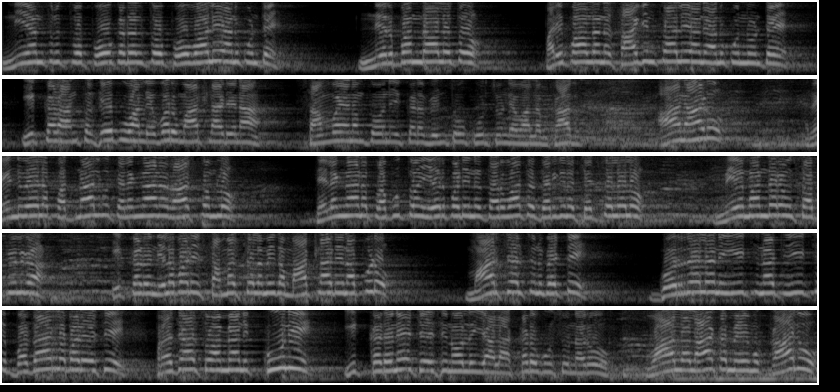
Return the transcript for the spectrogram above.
నియంతృత్వ పోకడలతో పోవాలి అనుకుంటే నిర్బంధాలతో పరిపాలన సాగించాలి అని అనుకున్నుంటే ఇక్కడ అంతసేపు వాళ్ళు ఎవరు మాట్లాడినా సంవయనంతో ఇక్కడ వింటూ కూర్చుండే వాళ్ళం కాదు. ఆనాడు రెండు వేల పద్నాలుగు తెలంగాణ రాష్ట్రంలో తెలంగాణ ప్రభుత్వం ఏర్పడిన తర్వాత జరిగిన చర్చలలో మేమందరం సభ్యులుగా ఇక్కడ నిలబడి సమస్యల మీద మాట్లాడినప్పుడు మార్షల్స్ను పెట్టి గొర్రెలను ఈడ్చినట్టు ఈడ్చి బజార్లు పడేసి ప్రజాస్వామ్యాన్ని కూని ఇక్కడనే చేసిన వాళ్ళు ఇవాళ అక్కడ కూర్చున్నారు. వాళ్ళలాక మేము కాదు.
